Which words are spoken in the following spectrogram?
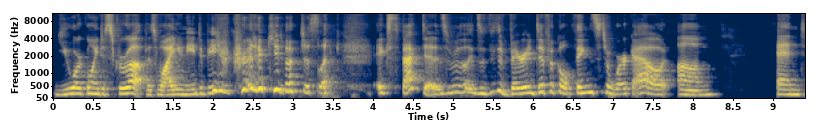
you are going to screw up is why you need to be your critic. You know, just like expect it. It's really, these are very difficult things to work out. Um, and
